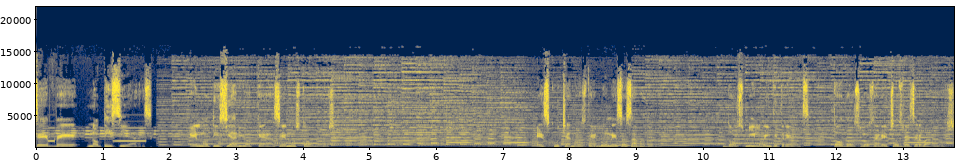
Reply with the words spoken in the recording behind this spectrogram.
CB Noticias, el noticiario que hacemos todos. Escúchanos de lunes a sábado. 2023 todos los derechos reservados.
